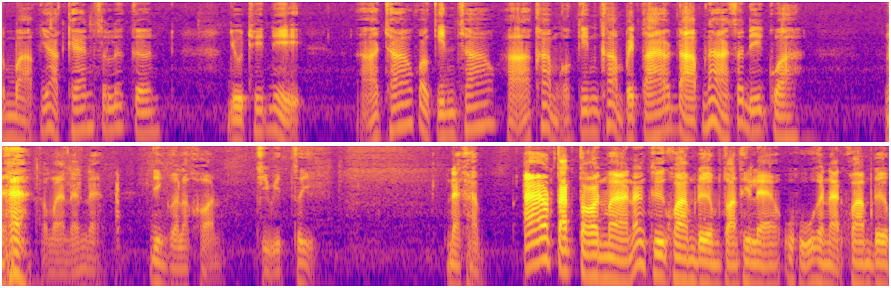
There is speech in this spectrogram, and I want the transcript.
ลำบากยากแค้นซะเหลือเกิน อยู่ที่นี่ หาเช้าก็กินเช้า หาข้ามก็กินข้ามไปตายดาบหน้าซะดีกว่า นะประมาณนั้นนะยิ่งกว่าละครชีวิตสินะครับอ้าวตัดตอนมานั่นคือความเดิมตอนที่แล้วโอ้โหขนาดความเดิม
